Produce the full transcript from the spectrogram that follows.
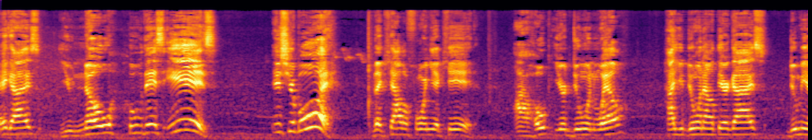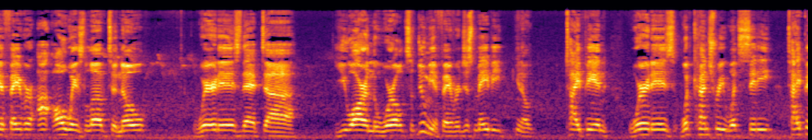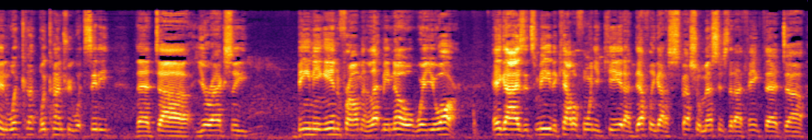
Hey guys, you know who this is. It's your boy, the California Kid. I hope you're doing well. How you doing out there, guys? Do me a favor. I always love to know where it is that uh, you are in the world. So do me a favor. Just maybe you know, type in where it is, what country, what city. Type in what what country, what city that uh, you're actually beaming in from and let me know where you are. Hey guys, it's me, the California Kid. I definitely got a special message that I think that uh,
